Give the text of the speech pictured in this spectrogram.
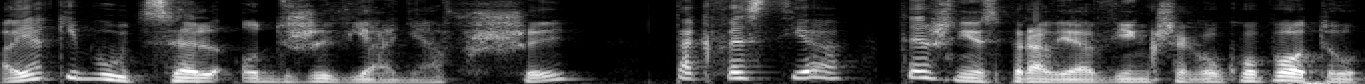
A jaki był cel odżywiania wszy? Ta kwestia też nie sprawia większego kłopotu.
